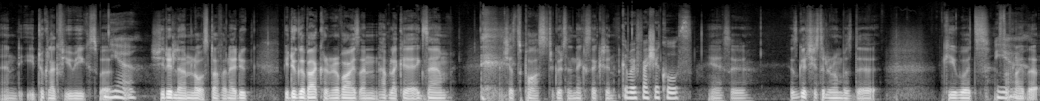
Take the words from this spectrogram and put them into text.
and it took like a few weeks. But Yeah. she did learn a lot of stuff, and I do, we do go back and revise and have like a exam. and she has to pass to go to the next section. Good refresher course. Yeah, so it's good. She still remembers the keywords and stuff Yeah. like that.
